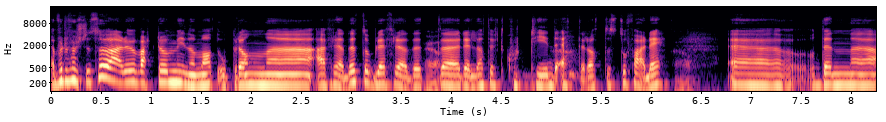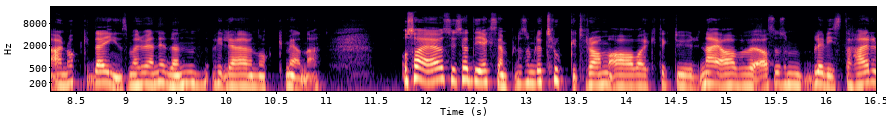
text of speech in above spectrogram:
For det første så er det jo verdt å minne om at operaen eh, er fredet, og ble fredet ja. relativt kort tid etter at det sto ferdig. Ja. og den er nok Det er ingen som er uenig i den, vil jeg nok mene. Og så synes jeg de eksemplene som ble trukket fram av arkitektur, nei, av, altså som ble vist her,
